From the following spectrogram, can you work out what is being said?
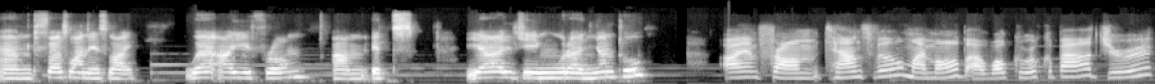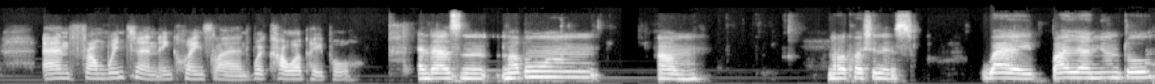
Um, the first one is like, where are you from? Um, it's Yaljinguranyonto. I am from Townsville. My mob are Wulgurukaba, Juru, and from Winton in Queensland. We're Kawa people. And there's another one. Um, another question is, way Palyanyuntu.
